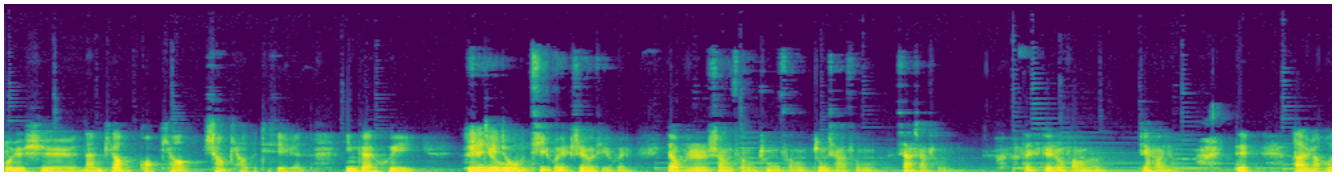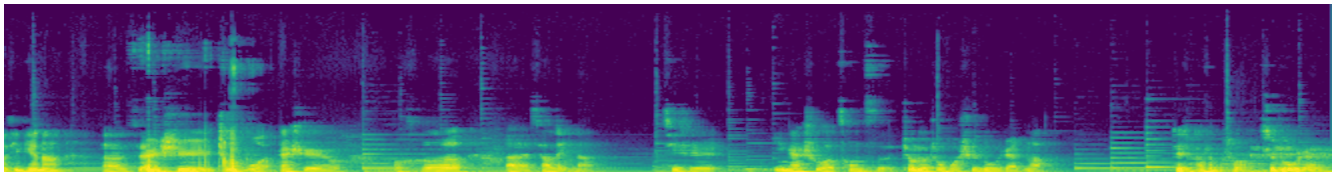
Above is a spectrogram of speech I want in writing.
或者是南漂、广漂、上漂的这些人，应该会对深有这种体会，深有体会。要不是上层、中层、中下层、下下层，对这种房子经常有。对啊，然后今天呢，呃，虽然是周末，但是我和呃小磊呢，其实应该说从此周六周末是路人了。这句话怎么说？是路人，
